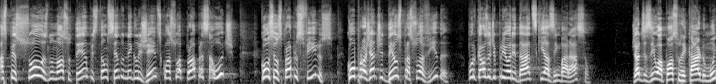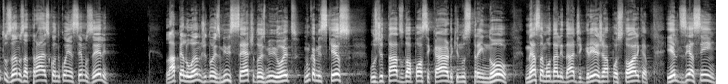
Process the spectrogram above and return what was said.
as pessoas no nosso tempo estão sendo negligentes com a sua própria saúde, com os seus próprios filhos, com o projeto de Deus para a sua vida, por causa de prioridades que as embaraçam. Já dizia o apóstolo Ricardo, muitos anos atrás, quando conhecemos ele, lá pelo ano de 2007, 2008, nunca me esqueço, os ditados do apóstolo Ricardo, que nos treinou nessa modalidade de igreja apostólica, e ele dizia assim:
